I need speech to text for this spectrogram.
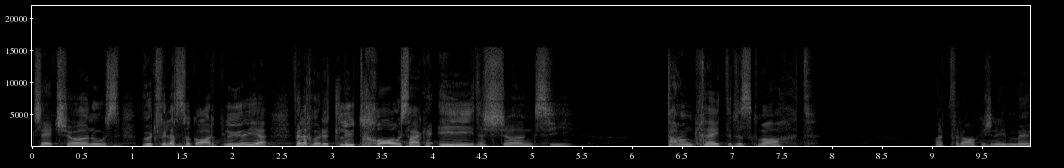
Sieht schön aus. Würde vielleicht sogar blühen. Vielleicht würden die Leute kommen und sagen, das war schön. Danke, habt ihr das gemacht. Aber die Frage ist nicht immer,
